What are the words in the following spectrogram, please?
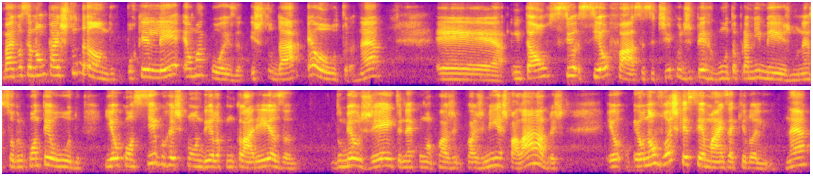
mas você não está estudando, porque ler é uma coisa, estudar é outra, né? É, então, se, se eu faço esse tipo de pergunta para mim mesmo, né, sobre o conteúdo, e eu consigo respondê-la com clareza, do meu jeito, né, com, com, as, com as minhas palavras, eu, eu não vou esquecer mais aquilo ali, né?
